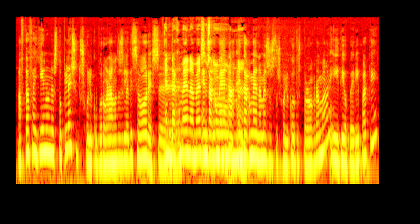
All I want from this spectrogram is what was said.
Αυτά θα γίνουν στο πλαίσιο του σχολικού προγράμματος, δηλαδή σε ώρες ε, ενταγμένα μέσα, ενταγμένα, στο... Ναι. ενταγμένα μέσα στο σχολικό τους πρόγραμμα, οι δύο περίπατοι.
